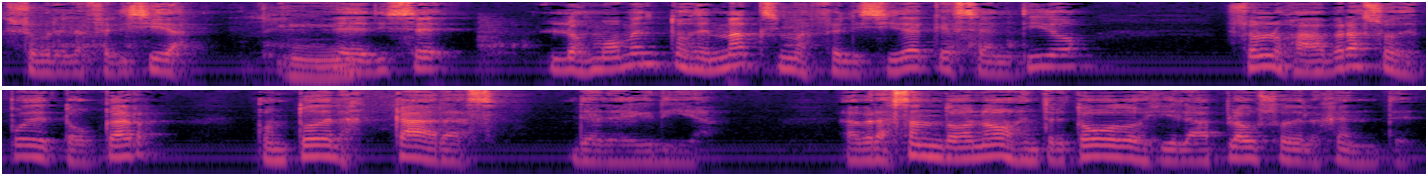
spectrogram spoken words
sobre la felicidad. Mm. Eh, dice, los momentos de máxima felicidad que he sentido son los abrazos después de tocar con todas las caras de alegría, abrazándonos entre todos y el aplauso de la gente.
